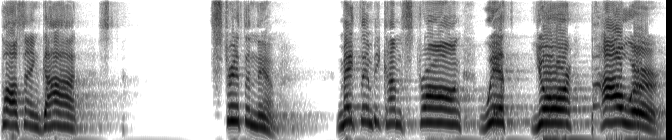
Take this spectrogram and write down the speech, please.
Paul saying, God, strengthen them. Make them become strong with your power.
